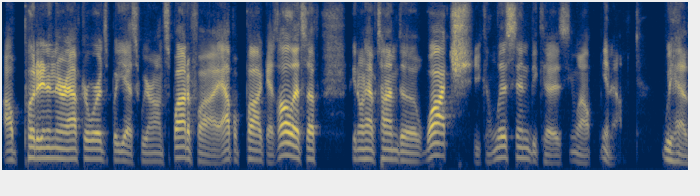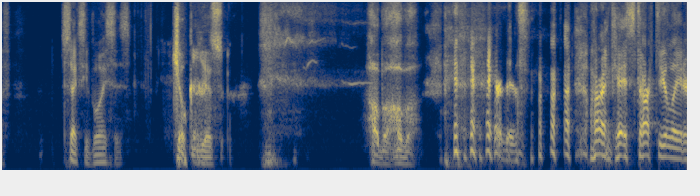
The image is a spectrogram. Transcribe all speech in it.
I'll put it in there afterwards. But yes, we are on Spotify, Apple Podcasts, all that stuff. If you don't have time to watch, you can listen because, well, you know, we have sexy voices. Joker. Yes. hubba hubba. there it is. all right, guys. Talk to you later.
